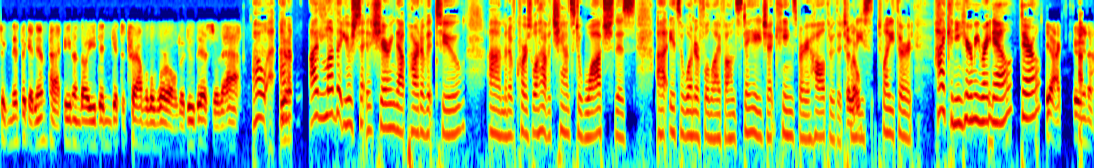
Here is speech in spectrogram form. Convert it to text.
significant impact, even though you didn't get to travel the world or do this or that. Oh, yeah. I love that you're sharing that part of it too. Um, and of course, we'll have a chance to watch this uh, It's a Wonderful Life on stage at Kingsbury Hall through the 20, 23rd. Hi, can you hear me right now, Derryl? Yeah, I can hear you now.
